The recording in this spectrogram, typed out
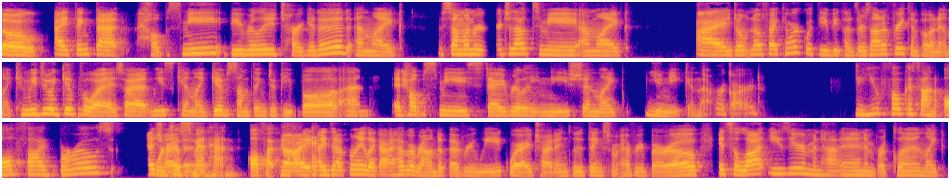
So I think that helps me be really targeted. And like, if someone reaches out to me, I'm like, I don't know if I can work with you because there's not a free component. Like, can we do a giveaway so I at least can like give something to people? And it helps me stay really niche and like unique in that regard. Do you focus on all five boroughs I or just to. Manhattan? All five. No, I, And- I definitely like I have a roundup every week where I try to include things from every borough. It's a lot easier in Manhattan and Brooklyn. Like,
